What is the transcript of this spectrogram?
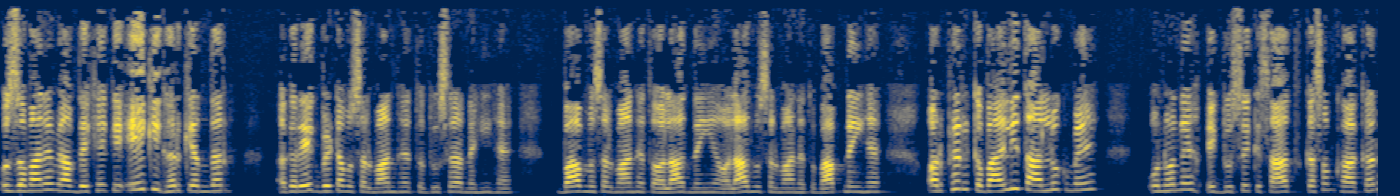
اس زمانے میں آپ دیکھیں کہ ایک ہی گھر کے اندر اگر ایک بیٹا مسلمان ہے تو دوسرا نہیں ہے، باپ مسلمان ہے تو اولاد نہیں ہے، اولاد مسلمان ہے تو باپ نہیں ہے۔ اور پھر قبائلی تعلق میں انہوں نے ایک دوسرے کے ساتھ قسم کھا کر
